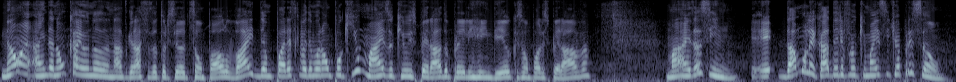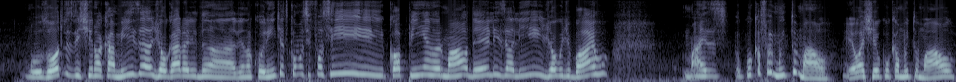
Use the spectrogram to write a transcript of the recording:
não, ainda não caiu na- nas graças da torcida de São Paulo. Vai, parece que vai demorar um pouquinho mais do que o esperado pra ele render o que o São Paulo esperava. Mas assim, é- da molecada ele foi o que mais sentiu a pressão. Os outros vestiram a camisa, jogaram ali na Arena Corinthians como se fosse copinha normal deles ali, jogo de bairro. Mas o Cuca foi muito mal. Eu achei o Cuca muito mal.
